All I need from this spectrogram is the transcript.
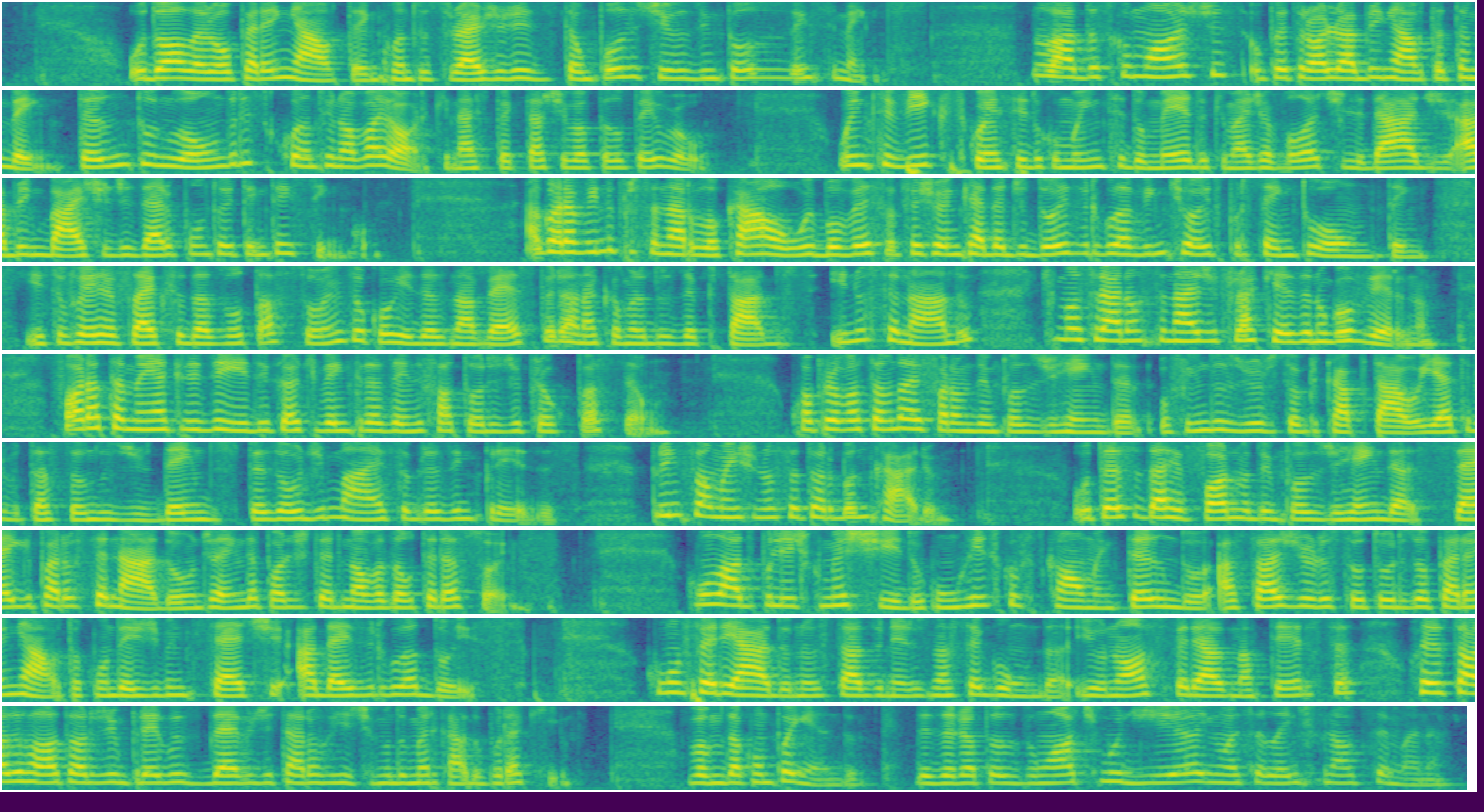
O dólar opera em alta, enquanto os treasuries estão positivos em todos os vencimentos. No lado das commodities, o petróleo abre em alta também, tanto em Londres quanto em Nova York, na expectativa pelo payroll. O índice VIX, conhecido como índice do medo, que mede a volatilidade, abre em baixa de 0,85. Agora, vindo para o cenário local, o Ibovespa fechou em queda de 2,28% ontem. Isso foi reflexo das votações ocorridas na véspera na Câmara dos Deputados e no Senado, que mostraram sinais de fraqueza no governo. Fora também a crise hídrica, que vem trazendo fatores de preocupação. Com a aprovação da reforma do imposto de renda, o fim dos juros sobre capital e a tributação dos dividendos pesou demais sobre as empresas, principalmente no setor bancário. O texto da reforma do imposto de renda segue para o Senado, onde ainda pode ter novas alterações. Com o lado político mexido, com o risco fiscal aumentando, as taxas de juros futuros operam em alta, com desde 27 a 10,2. Com o feriado nos Estados Unidos na segunda e o nosso feriado na terça, o resultado do relatório de empregos deve ditar o ritmo do mercado por aqui. Vamos acompanhando. Desejo a todos um ótimo dia e um excelente final de semana.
